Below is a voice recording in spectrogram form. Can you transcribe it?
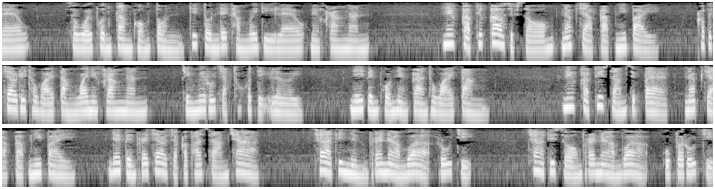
แล้วสวยผลกรรมของตนที่ตนได้ทำไว้ดีแล้วในครั้งนั้น ในกลับที่เก้าสิบสองนับจากกลับนี้ไปข้าพเจ้าได้ถวายต่างไว้ในครั้งนั้น จึงไม่รู้จักทุกขติเลย นี้เป็นผลแห่งการถวายตังในกลับที่สามสิบแปดนับจากกลับนี้ไป ได้เป็นพระเจ้าจักรพรรดิสามชาติ ชาติที่หนึ่งพระนามว่ารุจิ ชาติที่สองพระนามว่า อุปรุจิ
